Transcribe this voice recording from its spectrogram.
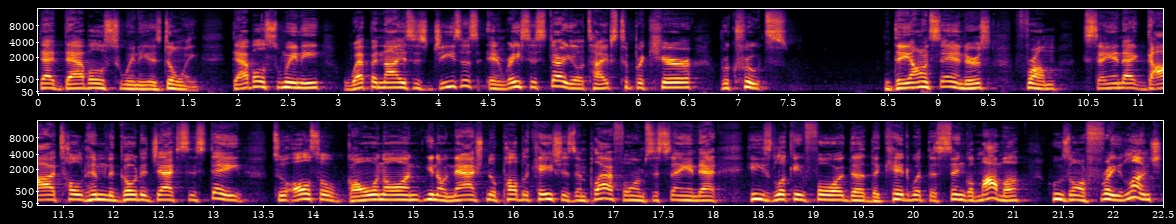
that Dabo Swinney is doing. Dabo Swinney weaponizes Jesus and racist stereotypes to procure recruits. Deion Sanders, from saying that God told him to go to Jackson State to also going on, you know, national publications and platforms to saying that he's looking for the the kid with the single mama who's on free lunch.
